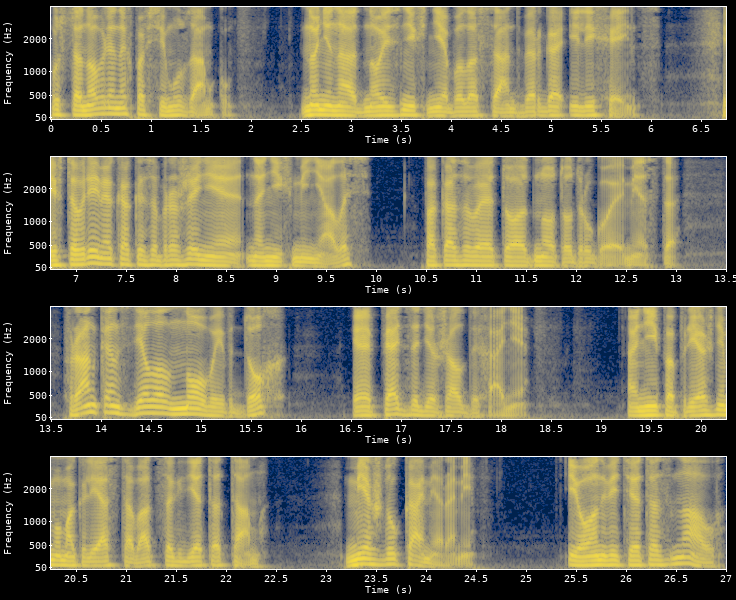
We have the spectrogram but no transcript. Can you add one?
установленных по всему замку. Но ни на одной из них не было Сандберга или Хейнс. И в то время как изображение на них менялось, показывая то одно, то другое место, Франкен сделал новый вдох и опять задержал дыхание. Они по-прежнему могли оставаться где-то там, между камерами. И он ведь это знал,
